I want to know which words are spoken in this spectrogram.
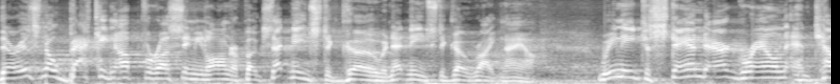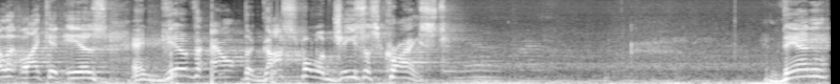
There is no backing up for us any longer, folks. That needs to go, and that needs to go right now. We need to stand our ground and tell it like it is and give out the gospel of Jesus Christ. And then,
